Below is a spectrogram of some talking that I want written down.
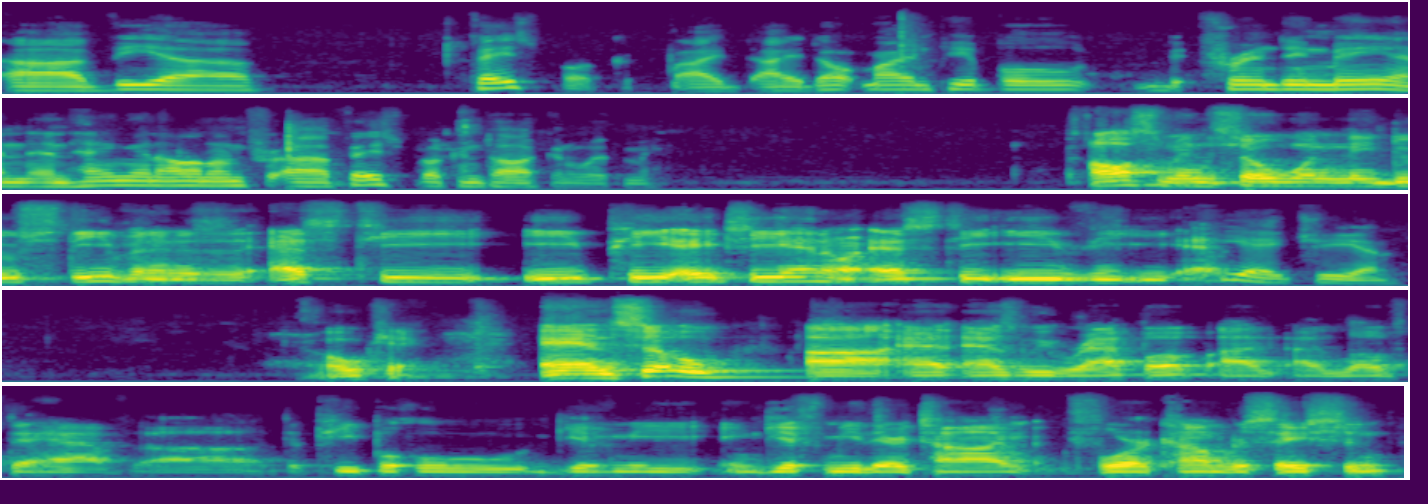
uh, via Facebook. I, I don't mind people friending me and, and hanging out on uh, Facebook and talking with me. Awesome. And so when they do Stephen, is it S T E P H E N or S T E V E N? P H E N. Okay. And so uh, as, as, we wrap up, I, I love to have uh, the people who give me and gift me their time for a conversation.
